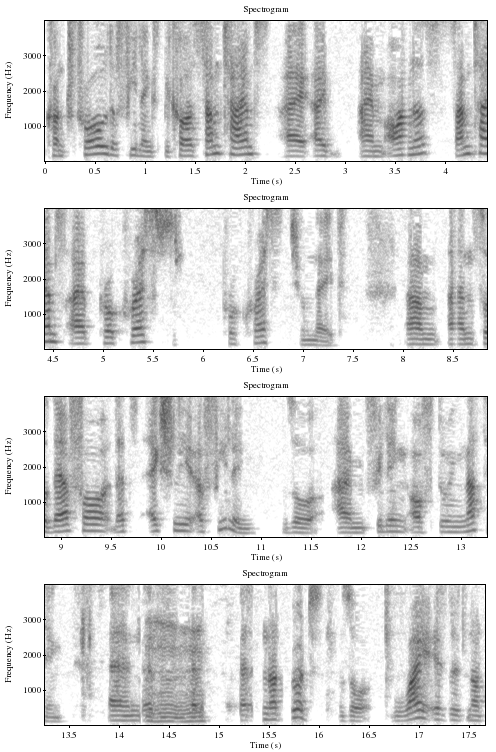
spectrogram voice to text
control the feelings because sometimes I, I i'm honest sometimes i procrastinate procrastinate. Um, and so therefore that's actually a feeling. So I'm feeling of doing nothing. And that's, mm-hmm. that, mm-hmm. That's not good. So why is it not?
